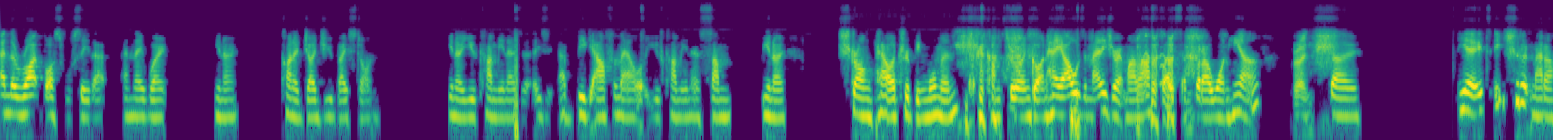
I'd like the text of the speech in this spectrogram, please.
And the right boss will see that, and they won't, you know, kind of judge you based on, you know, you come in as a, as a big alpha male, or you've come in as some, you know, strong power tripping woman that's come through and gone, hey, I was a manager at my last place. That's what I want here. Right. So, yeah, it it shouldn't matter.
